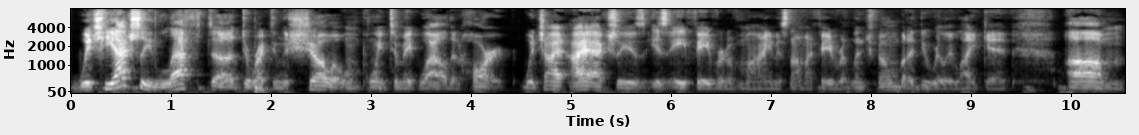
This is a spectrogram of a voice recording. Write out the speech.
which he actually left uh, directing the show at one point to make Wild at Heart, which I, I actually is, is a favorite of mine. It's not my favorite Lynch film, but I do really like it. Um,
